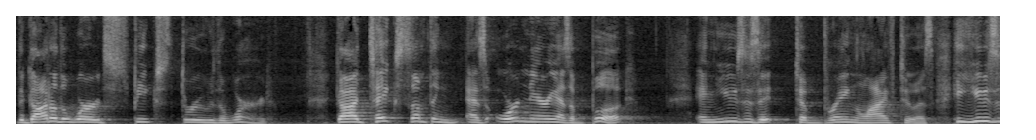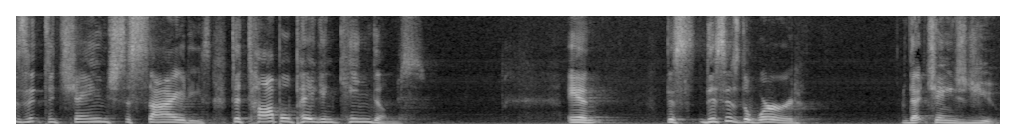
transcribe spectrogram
The God of the Word speaks through the Word. God takes something as ordinary as a book and uses it to bring life to us. He uses it to change societies, to topple pagan kingdoms. And this, this is the word that changed you.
